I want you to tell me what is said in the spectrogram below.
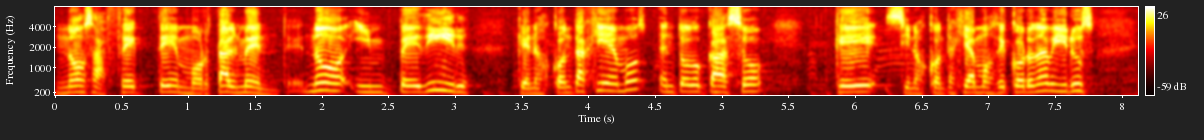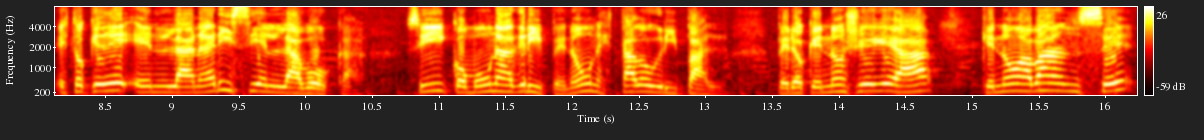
nos afecte mortalmente. No impedir que nos contagiemos, en todo caso que si nos contagiamos de coronavirus, esto quede en la nariz y en la boca, ¿sí? como una gripe, ¿no? un estado gripal, pero que no llegue a, que no avance,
